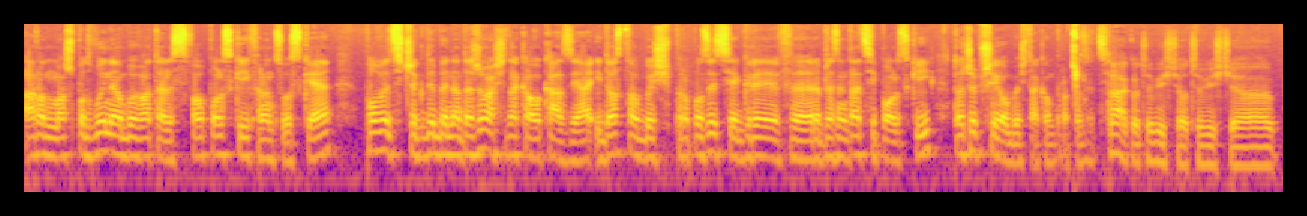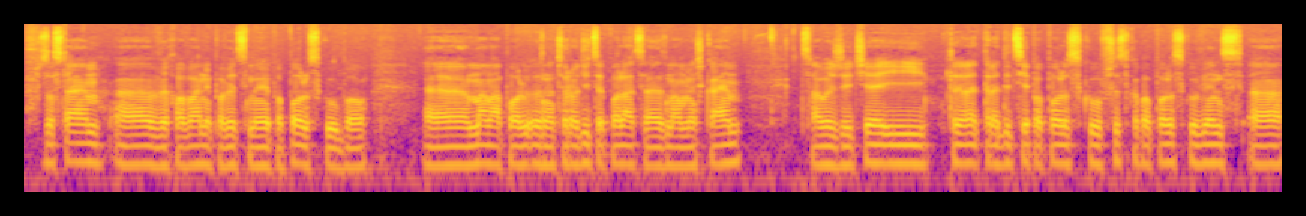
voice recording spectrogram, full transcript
Aaron, masz podwójne obywatelstwo, polskie i francuskie. Powiedz, czy gdyby nadarzyła się taka okazja i dostałbyś propozycję gry w reprezentacji Polski, to czy przyjąłbyś taką propozycję? Tak, oczywiście, oczywiście. Zostałem e, wychowany powiedzmy po polsku, bo e, mama, Pol, znaczy rodzice Polacy, a z mamą mieszkałem całe życie i te tradycje po polsku, wszystko po polsku, więc e,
